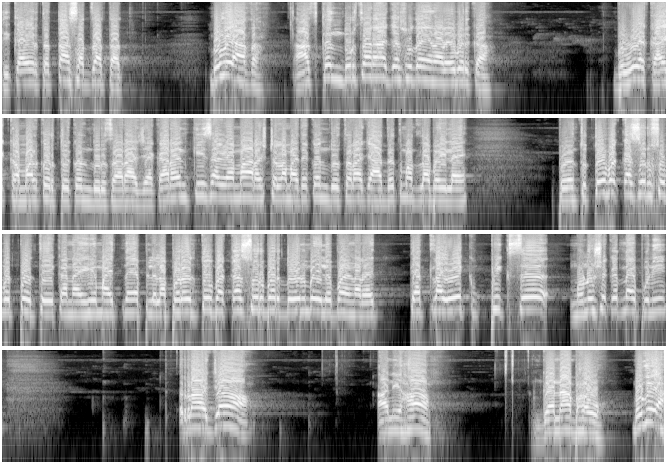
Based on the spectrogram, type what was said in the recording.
ती काय करतात? तासात जातात. बघूया आता. आज कंदूरचा राजा सुद्धा येणार आहे बरं का? बघूया काय कमाल करतोय कंदूरचा राजा. कारण की सगळ्या महाराष्ट्राला माहिती आहे कंदूरचा राजा आदत मधला बैल आहे. परंतु तो बक्कासूर सोबत पळतोय का नाही हे माहीत नाही आपल्याला. परंतु बक्कासूर बर दोन बैल पळणार आहेत. त्यातला एक फिक्स म्हणू शकत नाही कुणी. राजा आणि हा गणा भाऊ बघूया.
